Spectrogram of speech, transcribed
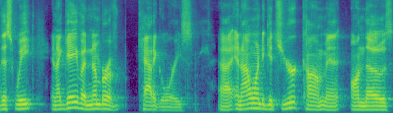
this week, and I gave a number of categories, uh, and I wanted to get your comment on those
